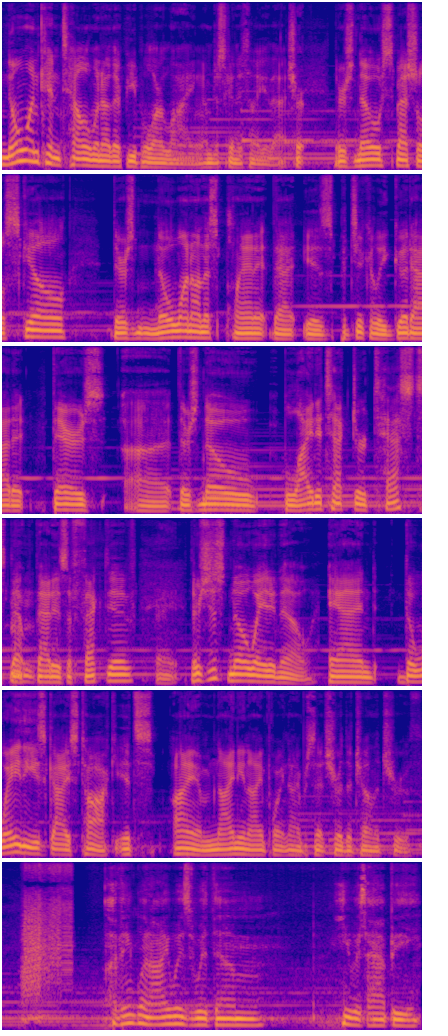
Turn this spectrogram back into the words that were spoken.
no one can tell when other people are lying. I'm just going to tell you that. Sure. There's no special skill. There's no one on this planet that is particularly good at it. There's uh, there's no lie detector test that, that is effective. Right. There's just no way to know. And the way these guys talk, it's I am 99.9% sure they're telling the truth. I think when I was with him, he was happy.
